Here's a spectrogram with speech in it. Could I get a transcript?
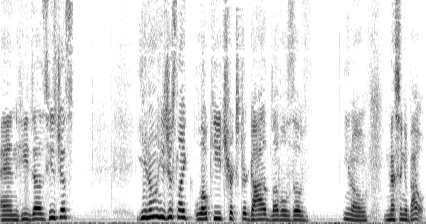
And he does. He's just, you know, he's just like Loki, trickster god levels of, you know, messing about.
